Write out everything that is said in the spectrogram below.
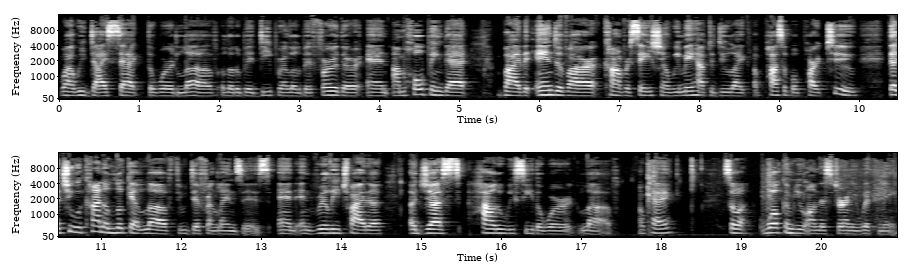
while we dissect the word love a little bit deeper and a little bit further. And I'm hoping that by the end of our conversation, we may have to do like a possible part two, that you would kind of look at love through different lenses and, and really try to adjust how do we see the word love. Okay? So, welcome you on this journey with me.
